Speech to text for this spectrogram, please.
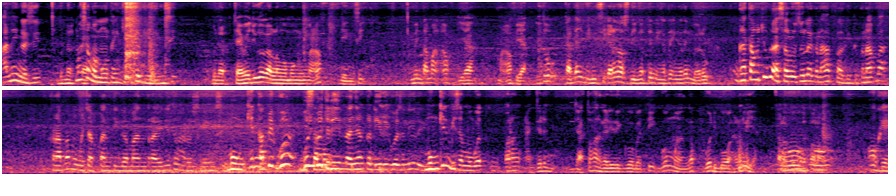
Aneh gak sih? Bener, masa kayak- ngomong thank you itu gengsi? Bener cewek juga kalau ngomong maaf gengsi. Minta maaf ya maaf ya. Itu kadang gengsi kadang harus diingetin ingetin ingetin baru. Nggak tahu juga asal usulnya kenapa gitu. Kenapa kenapa mengucapkan tiga mantra ini tuh harus gengsi? Mungkin tapi gue gue juga jadi nanya ke diri gue sendiri. Mungkin bisa membuat orang anjir jatuh harga diri gue berarti gue menganggap gue di bawah lu ya kalau gue oh, minta tolong. Oh, oke.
